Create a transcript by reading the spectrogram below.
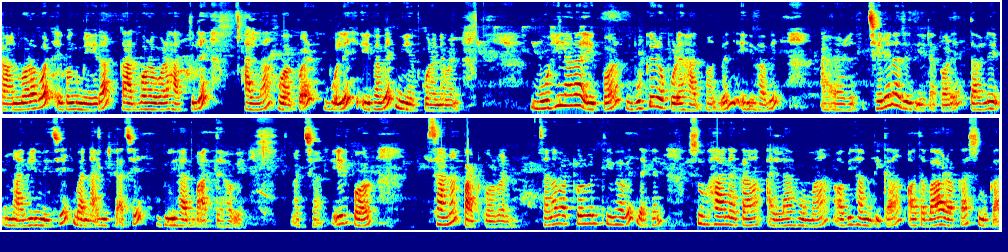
কান বরাবর এবং মেয়েরা কাঁধ বরাবর হাত তুলে আল্লাহ আকবার বলে এইভাবে নিয়ত করে নেবেন। মহিলারা এরপর বুকের ওপরে হাত বাঁধবেন এইভাবে। আর ছেলেরা যদি এটা করে, তাহলে নাভির নিচে বা নাভির কাছে দুই হাত বাঁধতে হবে। আচ্ছা এরপর সানা পাঠ করবেন। সানা পাঠ করবেন কীভাবে? দেখেন, সুবহানাকা আল্লাহুমা অবিহামদিকা অথবা রকা সুকা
